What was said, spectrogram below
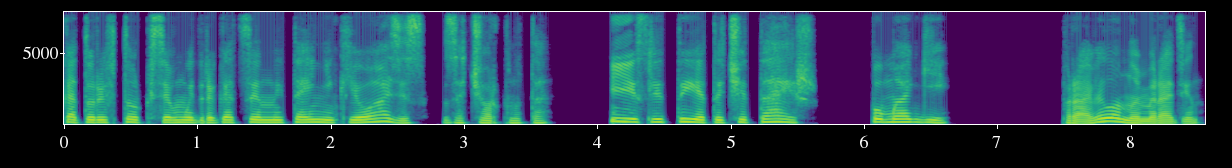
который вторгся в мой драгоценный тайник и оазис, зачеркнуто. Если ты это читаешь, помоги. Правило номер один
